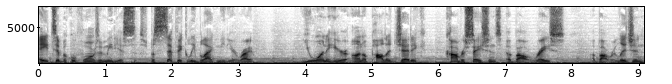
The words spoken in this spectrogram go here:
atypical forms of media, specifically black media, right? You want to hear unapologetic conversations about race, about religion,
